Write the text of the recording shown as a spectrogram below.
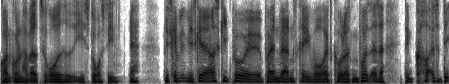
grønkålen har været til rådighed i stor stil. Vi skal, vi skal også kigge på, øh, på 2. verdenskrig, hvor et også... Men prøv, altså, den, altså det,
